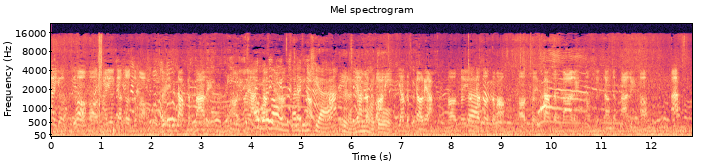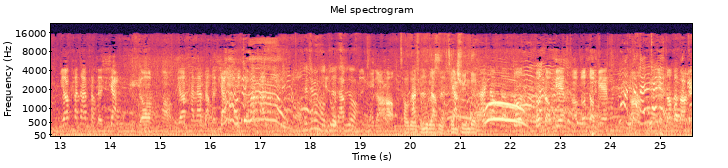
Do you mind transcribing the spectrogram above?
啊，那有时候哦，它又叫做什么？水上的芭蕾啊，因为它会不会帮我们船顶起来啊？对了，一样的芭蕾，一样的漂亮啊，所以又叫做什么？啊，水上的芭蕾啊，水上的芭蕾啊啊！不要看它长得像鱼哦，啊，不要看它长得像鱼，就看它是鱼哦。哎，这边好多只哦。是鱼了哈，超多，全部都是成群的。来，到我们左左手边啊，左手边啊，眼中的方向。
